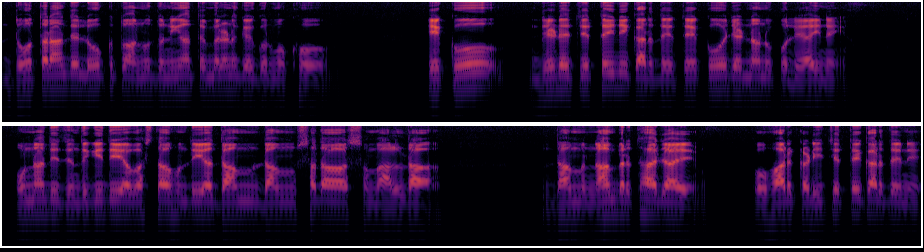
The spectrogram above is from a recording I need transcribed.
ਦੋ ਤਰ੍ਹਾਂ ਦੇ ਲੋਕ ਤੁਹਾਨੂੰ ਦੁਨੀਆ ਤੇ ਮਿਲਣਗੇ ਗੁਰਮੁਖੋ ਇੱਕ ਉਹ ਜਿਹੜੇ ਚੇਤੇ ਹੀ ਨਹੀਂ ਕਰਦੇ ਤੇ ਇੱਕ ਉਹ ਜਿਹਨਾਂ ਨੂੰ ਭੁੱਲਿਆ ਹੀ ਨਹੀਂ। ਉਹਨਾਂ ਦੀ ਜ਼ਿੰਦਗੀ ਦੀ ਅਵਸਥਾ ਹੁੰਦੀ ਆ, ਦਮ ਦਮ ਸਦਾ ਸੰਭਾਲਦਾ। ਦਮ ਨਾ ਬਿਰਥਾ ਜਾਏ, ਉਹ ਹਰ ਘੜੀ ਚੇਤੇ ਕਰਦੇ ਨੇ।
